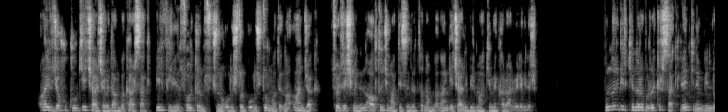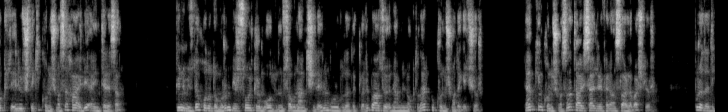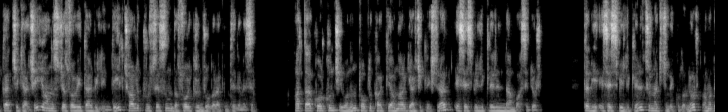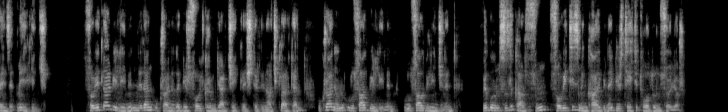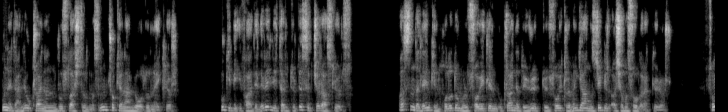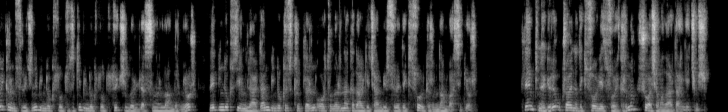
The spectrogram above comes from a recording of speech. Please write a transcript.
Ayrıca hukuki çerçeveden bakarsak bir fiilin soykırım suçunu oluşturup oluşturmadığını ancak sözleşmenin 6. maddesinde tanımlanan geçerli bir mahkeme karar verebilir. Bunları bir kenara bırakırsak Lemkin'in 1953'teki konuşması hayli enteresan. Günümüzde Holodomor'un bir soykırım olduğunu savunan kişilerin vurguladıkları bazı önemli noktalar bu konuşmada geçiyor. Lemkin konuşmasına tarihsel referanslarla başlıyor. Burada dikkat çeken şey yalnızca Sovyetler Birliği'ni değil Çarlık Rusyası'nı da soykırımcı olarak nitelemesi. Hatta Korkunç İvan'ın toplu katliamlar gerçekleştiren SS birliklerinden bahsediyor. Tabi SS birliklerini tırnak içinde kullanıyor ama benzetme ilginç. Sovyetler Birliği'nin neden Ukrayna'da bir soykırım gerçekleştirdiğini açıklarken Ukrayna'nın ulusal birliğinin, ulusal bilincinin ve bağımsızlık arzusunun Sovyetizmin kalbine bir tehdit olduğunu söylüyor. Bu nedenle Ukrayna'nın Ruslaştırılmasının çok önemli olduğunu ekliyor. Bu gibi ifadelere literatürde sıkça rastlıyoruz. Aslında Lemkin Holodomor'u Sovyetlerin Ukrayna'da yürüttüğü soykırımın yalnızca bir aşaması olarak görüyor. Soykırım sürecini 1932-1933 yıllarıyla sınırlandırmıyor, ve 1920'lerden 1940'ların ortalarına kadar geçen bir süredeki soykırımdan bahsediyor. Lemkin'e göre Ukrayna'daki Sovyet soykırımı şu aşamalardan geçmiş.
